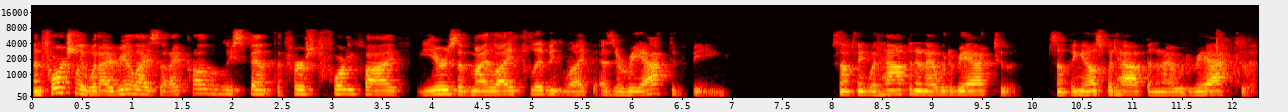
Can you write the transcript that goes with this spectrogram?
Unfortunately, what I realized that I probably spent the first 45 years of my life living life as a reactive being. Something would happen and I would react to it. Something else would happen and I would react to it.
